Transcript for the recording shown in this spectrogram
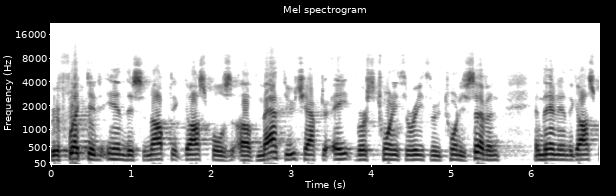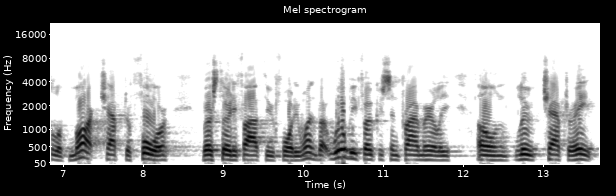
reflected in the synoptic Gospels of Matthew, chapter 8, verse 23 through 27, and then in the Gospel of Mark, chapter 4, verse 35 through 41. But we'll be focusing primarily on Luke, chapter 8.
